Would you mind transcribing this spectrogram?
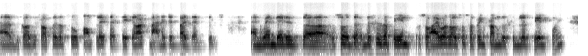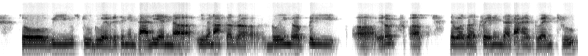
uh, because the softwares are so complex that they cannot manage it by themselves. And when there is uh, so the, this is a pain. So I was also suffering from the similar pain point. So we used to do everything in Tally, and uh, even after uh, doing a pre, uh, you know, there was a training that I had went through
